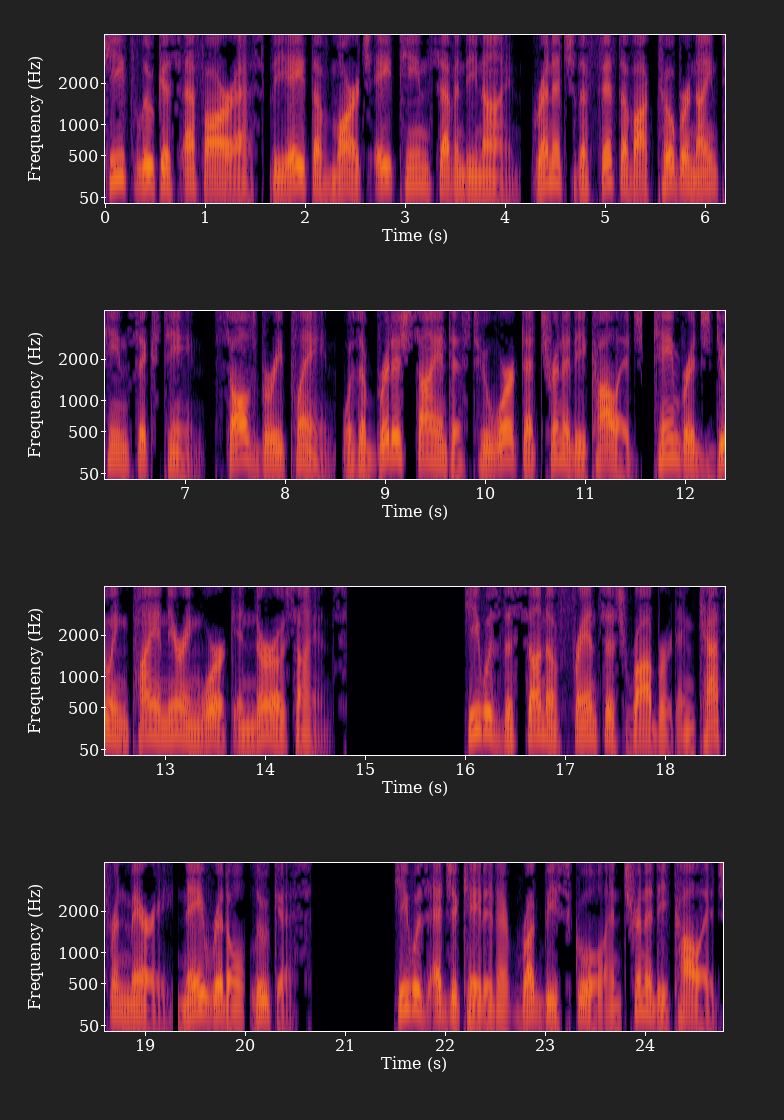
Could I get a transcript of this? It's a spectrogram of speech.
Keith Lucas FRS, the 8th of March 1879, Greenwich the 5th of October 1916, Salisbury Plain, was a British scientist who worked at Trinity College, Cambridge doing pioneering work in neuroscience. He was the son of Francis Robert and Katharine Mary Riddle Lucas. He was educated at Rugby School and Trinity College,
